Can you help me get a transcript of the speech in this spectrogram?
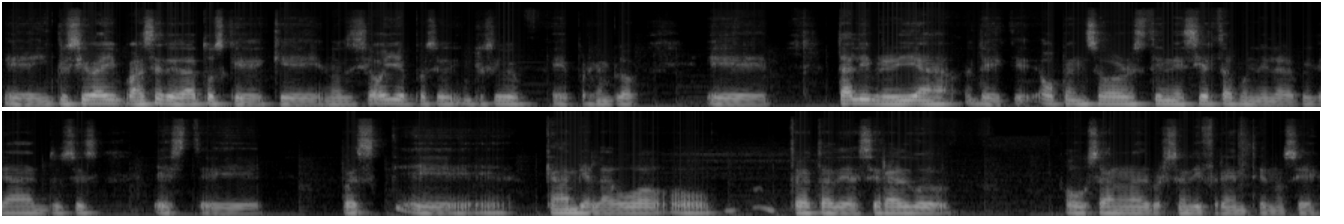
inclusive hay base de datos que, nos dice, oye, pues inclusive, por ejemplo, tal librería de open source tiene cierta vulnerabilidad, entonces, este, pues eh, cámbiala o, trata de hacer algo o usar una versión diferente, no sé.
